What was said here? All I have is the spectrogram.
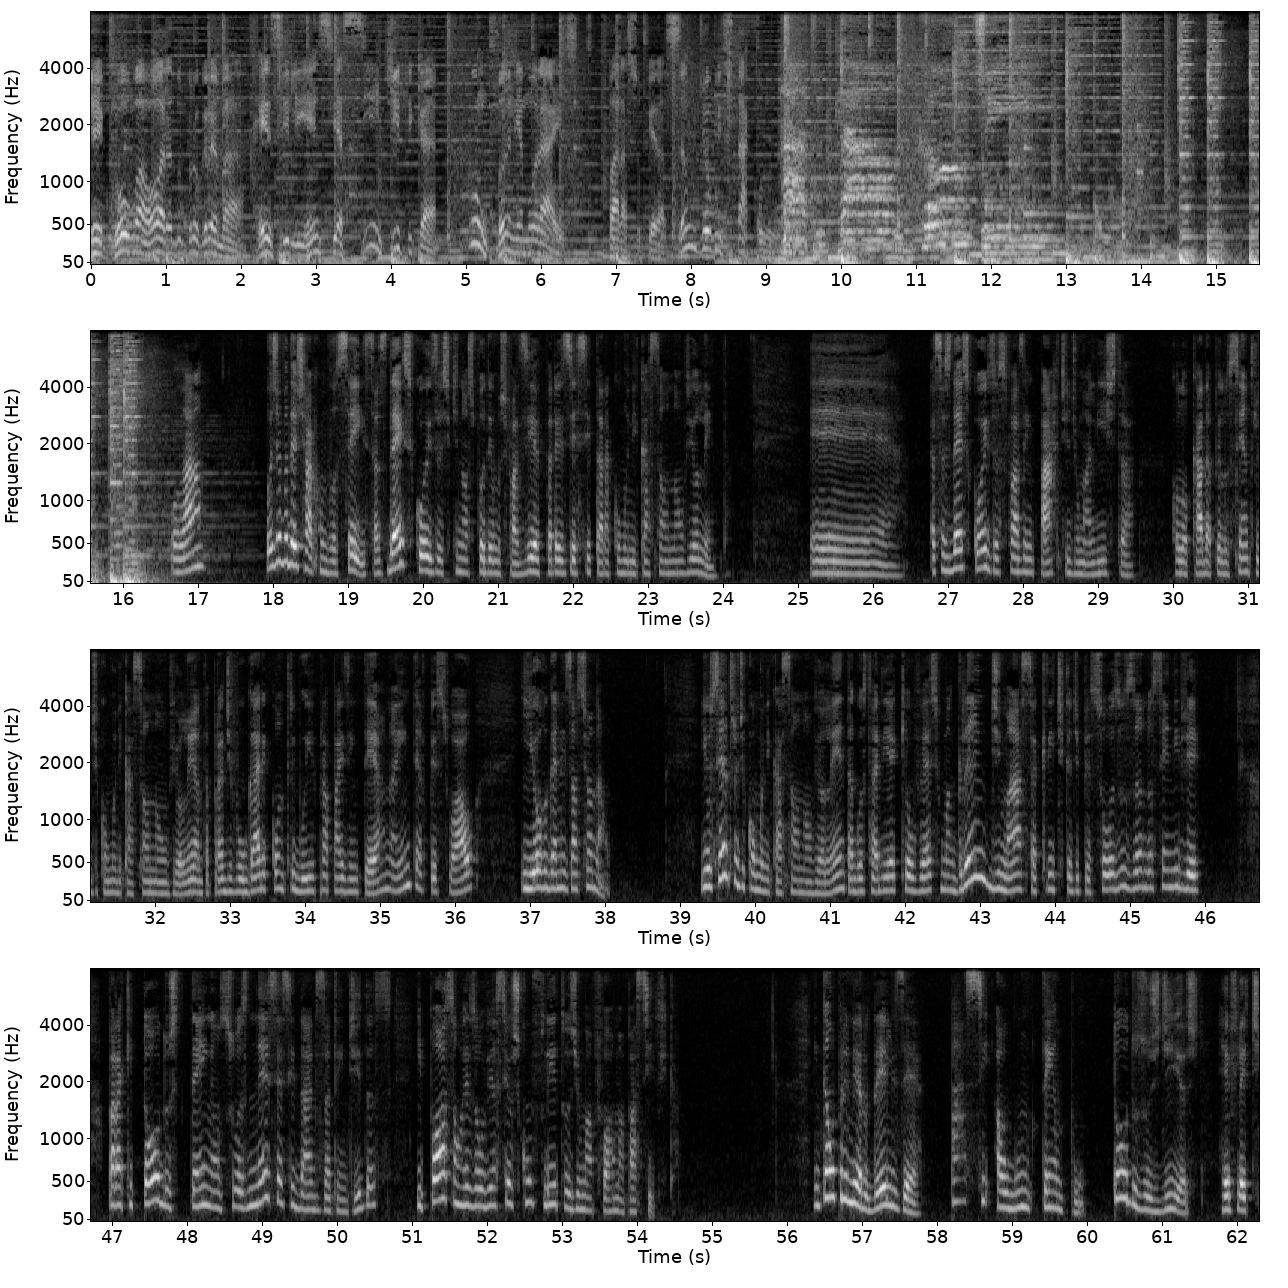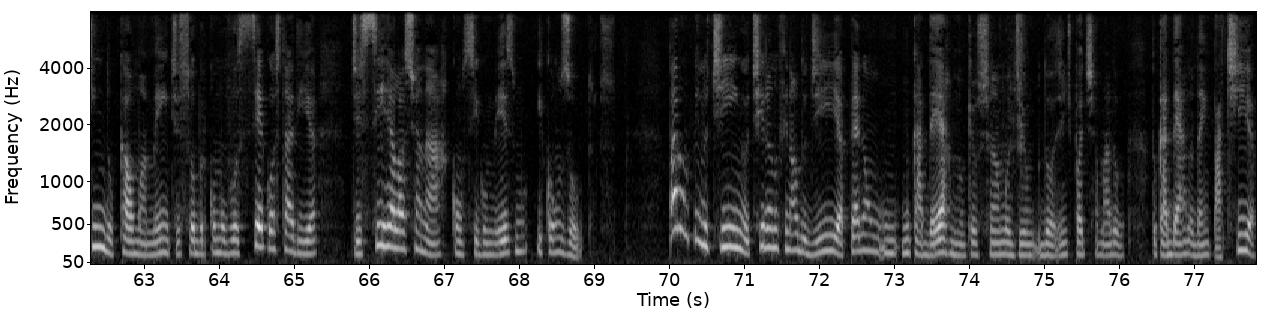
Chegou a hora do programa Resiliência Científica com Vânia Moraes para a superação de obstáculos. Rádio Cloud Coaching. Olá, hoje eu vou deixar com vocês as 10 coisas que nós podemos fazer para exercitar a comunicação não violenta. É... Essas 10 coisas fazem parte de uma lista colocada pelo Centro de Comunicação Não Violenta para divulgar e contribuir para a paz interna, interpessoal e organizacional. E o Centro de Comunicação Não Violenta gostaria que houvesse uma grande massa crítica de pessoas usando a CNV, para que todos tenham suas necessidades atendidas e possam resolver seus conflitos de uma forma pacífica. Então, o primeiro deles é Passe algum tempo, todos os dias, refletindo calmamente sobre como você gostaria de se relacionar consigo mesmo e com os outros. Para um minutinho, tira no final do dia, pega um, um, um caderno que eu chamo de, do, a gente pode chamar do, do caderno da empatia,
